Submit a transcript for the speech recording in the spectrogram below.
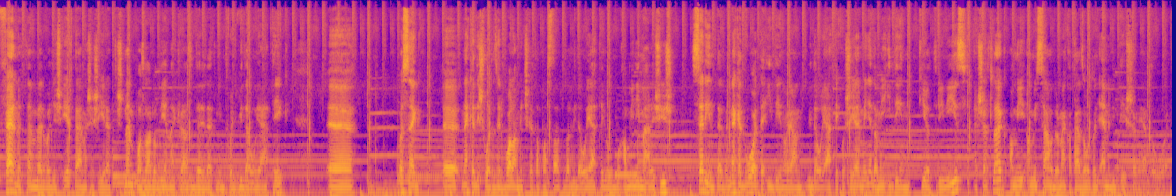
felnőtt ember vagy, és értelmes és érett, és nem pazarlod ilyenekre az idejédet, mint hogy videójáték, valószínűleg neked is volt azért valamicske tapasztalatod a videójátékokban, ha minimális is, Szerinted, vagy neked volt-e idén olyan videójátékos élményed, ami idén kijött release esetleg, ami, ami számodra meghatározó volt, hogy említésre méltó volt?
